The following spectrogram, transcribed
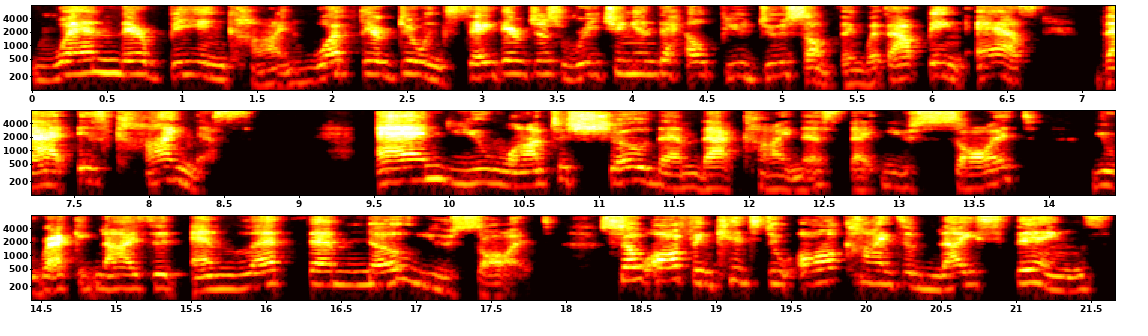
when they're being kind, what they're doing. Say they're just reaching in to help you do something without being asked that is kindness. And you want to show them that kindness that you saw it, you recognize it, and let them know you saw it. So often kids do all kinds of nice things.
